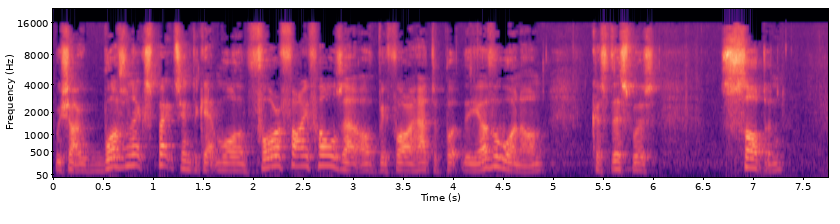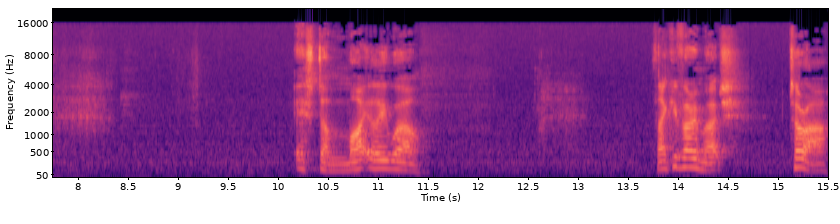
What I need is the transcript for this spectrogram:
which I wasn't expecting to get more than four or five holes out of before I had to put the other one on, because this was sodden, it's done mightily well. Thank you very much. Ta-ra.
